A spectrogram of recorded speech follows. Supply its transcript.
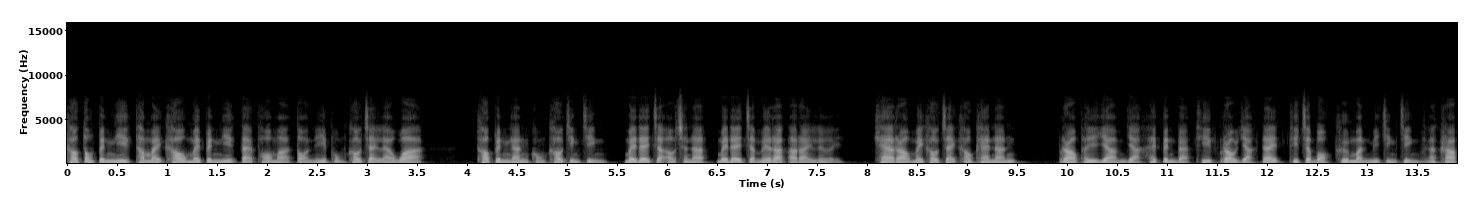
เขาต้องเป็นงี้ทำไมเขาไม่เป็นงี้ แต่พอมาตอนนี้ผมเข้าใจแล้วว่า เขาเป็นงั้นของเขาจริง ๆ ไม่ได้จะเอาชนะ ไม่ได้จะไม่รักอะไรเลย แค่เราไม่เข้าใจเขาแค่นั้น เราพยายามอยากให้เป็นแบบที่เราอยากได้ที่จะบอกคือมันมีจริง ๆ นะครับ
